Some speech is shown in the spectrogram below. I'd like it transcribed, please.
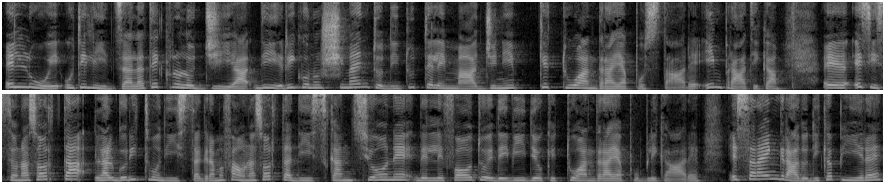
e lui utilizza la tecnologia di riconoscimento di tutte le immagini che tu andrai a postare. In pratica eh, esiste una sorta, l'algoritmo di Instagram fa una sorta di scansione delle foto e dei video che tu andrai a pubblicare e sarà in grado di capire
